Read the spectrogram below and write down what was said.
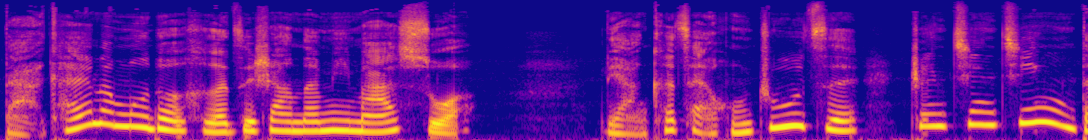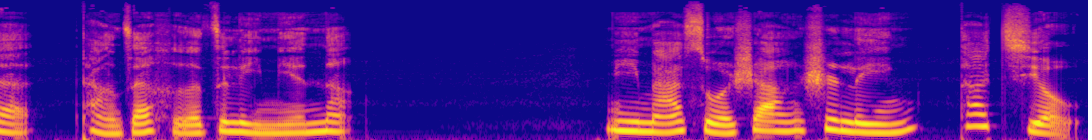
打开了木头盒子上的密码锁。两颗彩虹珠子正静静地躺在盒子里面呢。密码锁上是零到九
